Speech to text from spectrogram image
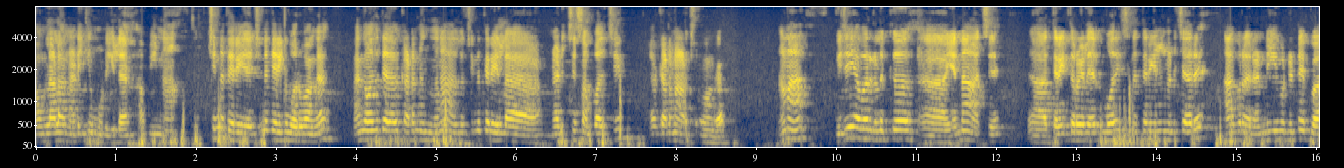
அவங்களால நடிக்க முடியல அப்படின்னா சின்ன திரை சின்ன திரைக்கு வருவாங்க. அங்கே வந்துட்டு ஏதாவது கடன் இருந்ததுன்னா அதில் சின்ன திரையில் நடித்து சம்பாதிச்சு கடனை அடைச்சிருவாங்க. ஆனால் விஜய் அவர்களுக்கு என்ன ஆச்சு? திரைத்துறையில் இருக்கும்போதே சின்ன திரையில நடிச்சாரு. அப்புறம் ரெண்டையும் விட்டுட்டு இப்போ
